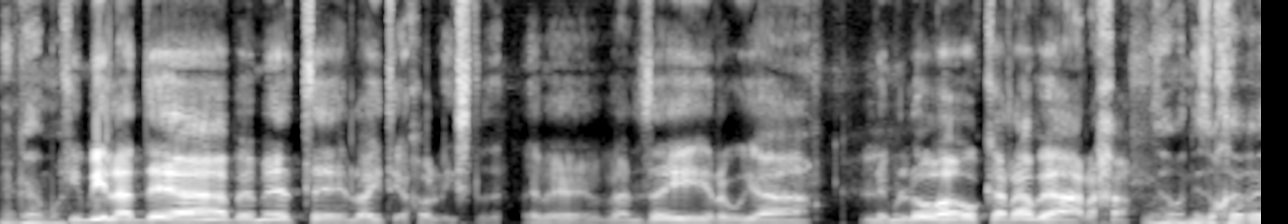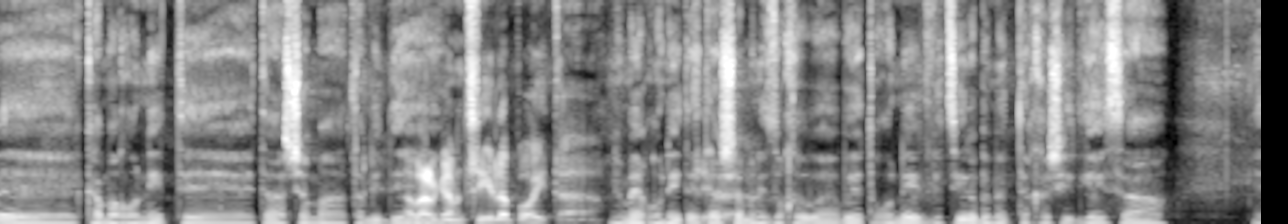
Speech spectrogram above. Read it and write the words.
לגמרי. כי בלעדיה באמת אה, לא הייתי יכול להסתדר. ועל זה היא ראויה למלוא ההוקרה וההערכה. זהו, אני זוכר אה, כמה רונית אה, הייתה שם תמיד... אה, אבל גם צילה פה הייתה. אני אומר, רונית הייתה צילה- שם, אני זוכר הרבה את רונית, וצילה באמת אחרי שהתגייסה, אה,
